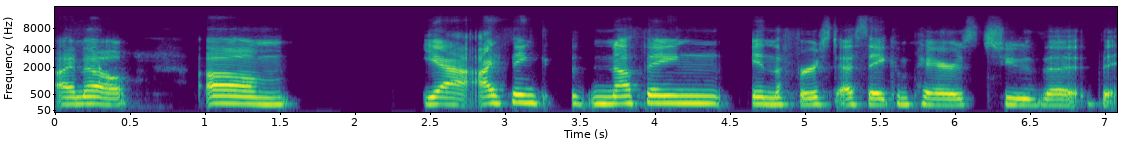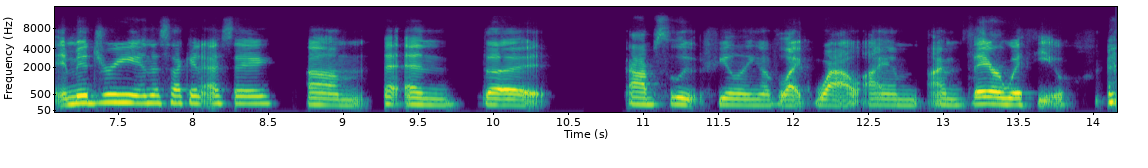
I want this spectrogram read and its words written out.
I know. Um, yeah, I think nothing in the first essay compares to the the imagery in the second essay. Um, and the absolute feeling of like, wow, I am I'm there with you.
